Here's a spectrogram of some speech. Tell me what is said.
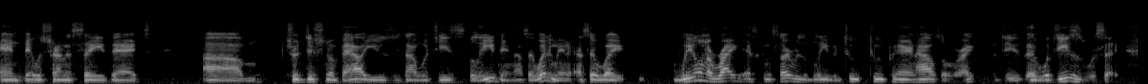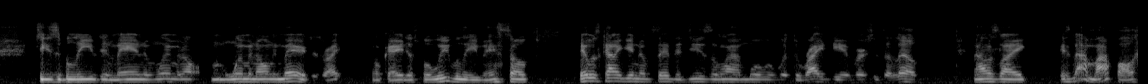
and they was trying to say that um, traditional values is not what Jesus believed in. I said, wait a minute. I said, wait, we on the right as conservatives believe in two two parent household, right? That's what Jesus would say. Jesus believed in man and women women only marriages, right? Okay, that's what we believe in. So they was kind of getting upset that Jesus aligned more with what the right did versus the left. And I was like, it's not my fault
